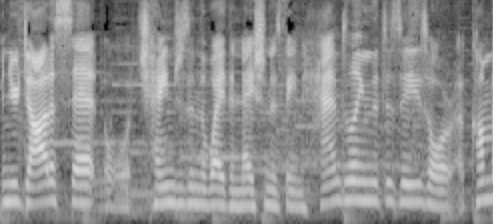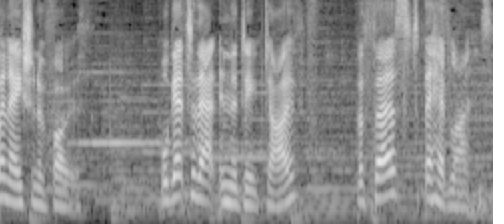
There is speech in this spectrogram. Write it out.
A new data set, or changes in the way the nation has been handling the disease, or a combination of both? We'll get to that in the deep dive. But first, the headlines.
